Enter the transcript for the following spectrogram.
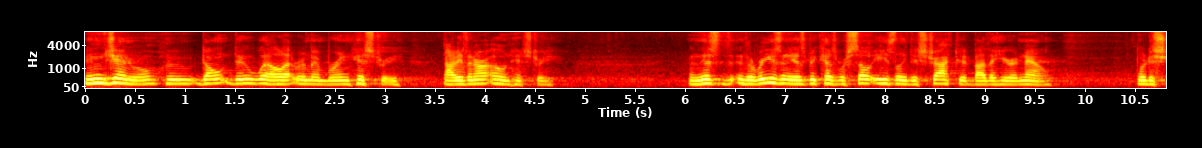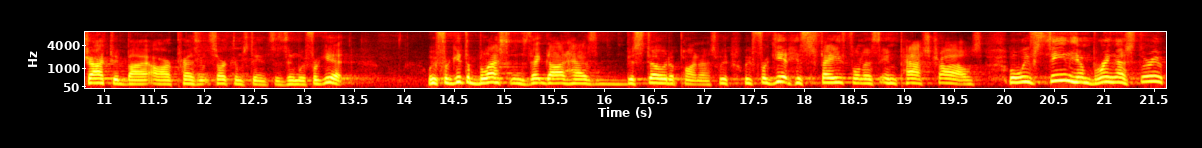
in general who don't do well at remembering history, not even our own history. And this, the reason is because we're so easily distracted by the here and now. We're distracted by our present circumstances and we forget we forget the blessings that God has bestowed upon us. We, we forget his faithfulness in past trials. Well, we've seen him bring us through.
